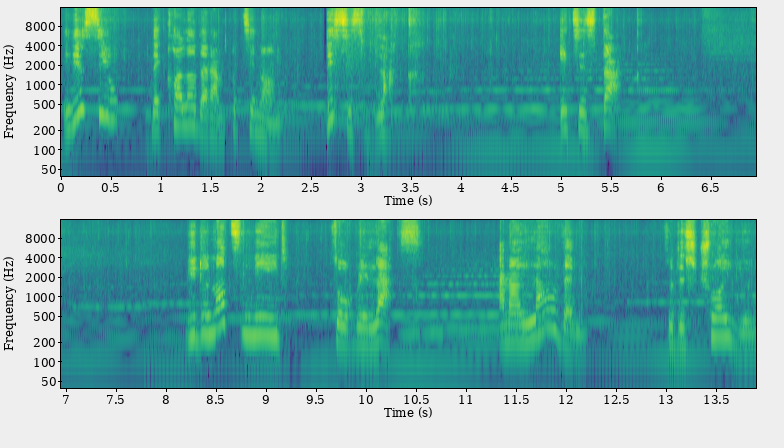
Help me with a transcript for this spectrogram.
Did you see the color that I'm putting on? This is black. It is dark. You do not need to relax and allow them to destroy you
